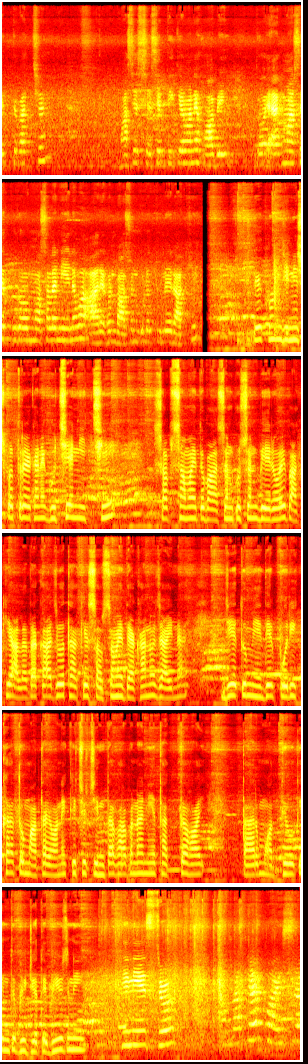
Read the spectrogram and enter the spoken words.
দেখতে পাচ্ছেন? মাসের শেষের দিকে মানে হবে। তো এক মাসের পুরো মশলা নিয়ে নেব, আর এখন বাসনগুলো তুলে রাখি। দেখুন, জিনিসপত্র এখানে গুছিয়ে নিচ্ছি। সব সময় তো বাসন কুসন বেরোয় বাকি আলাদা কাজও থাকে সব সময় দেখানো যায় না। যেহেতু মেয়েদের পরীক্ষা তো মাথায় অনেক কিছু চিন্তা ভাবনা নিয়ে থাকতে হয়। তার মধ্যেও কিন্তু ভিডিওতে ভিউজ নেই। কি নিয়ে এসছো? আমাকে পয়সা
